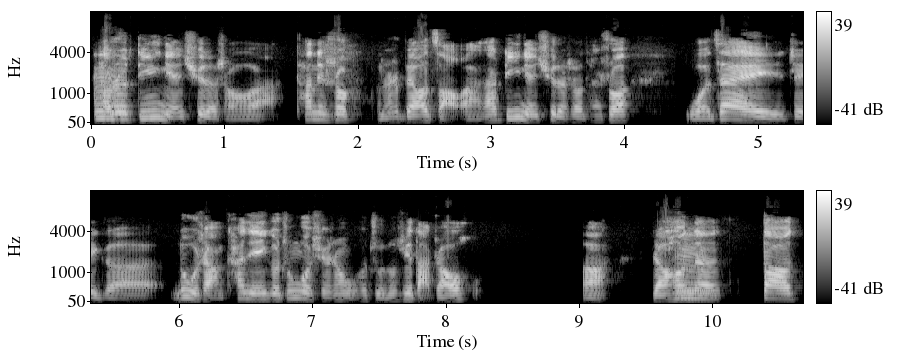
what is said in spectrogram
他说第一年去的时候啊，他那时候可能是比较早啊。他第一年去的时候，他说我在这个路上看见一个中国学生，我会主动去打招呼，啊，然后呢到。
